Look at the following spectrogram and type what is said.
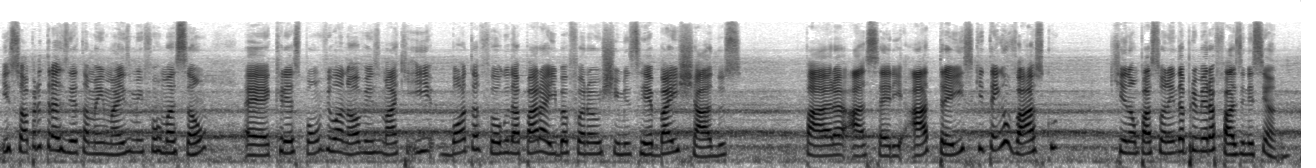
E só para trazer também mais uma informação, é, Crespon, Vila Nova, Smack e Botafogo da Paraíba foram os times rebaixados para a Série A3, que tem o Vasco, que não passou nem da primeira fase nesse ano.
